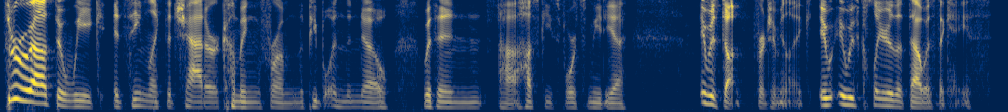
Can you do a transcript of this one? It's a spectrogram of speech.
Throughout the week, it seemed like the chatter coming from the people in the know within uh, Husky sports media, it was done for Jimmy Lake. It, it was clear that that was the case.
